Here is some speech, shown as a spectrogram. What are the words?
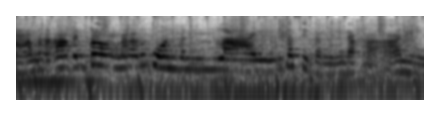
น้ำนะคะอ่าเป็นกล่องนะคะทุกคน เป็นลายลิขสิทธิ์แบบนี้นะคะ นี่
